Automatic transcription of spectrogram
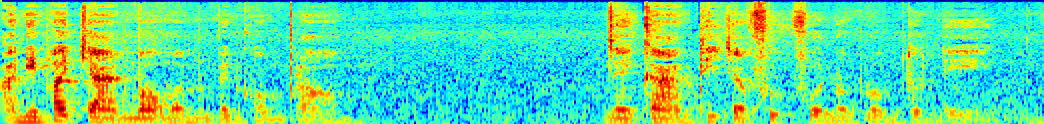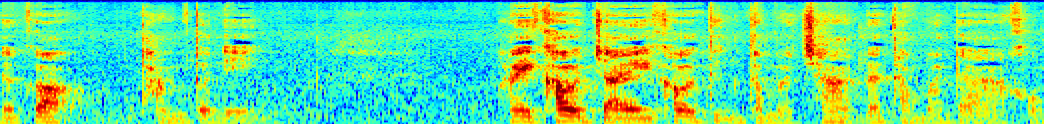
อันนี้พระอาจารย์มองว่ามันเป็นความพร้อม ในการที่จะฝึกฝนอบรมตนเอง แล้วก็ทำตนเอง ให้เข้าใจเข้าถึงธรรมชาติและธรรมดาของ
